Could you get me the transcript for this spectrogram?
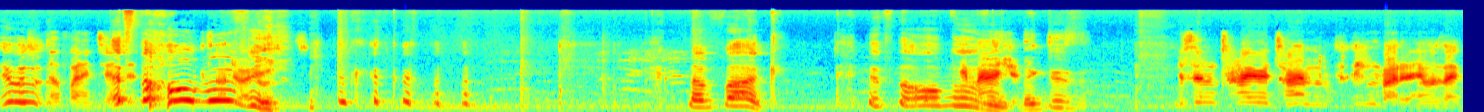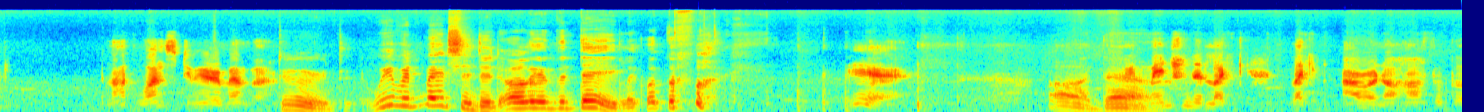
it was. No pun intended. It's the whole It's movie. the fuck? It's the whole movie. Imagine. Like just, This entire time I'm thinking about it, and it was like, not once do we remember. dude, we even mentioned it earlier in the day. Like, what the fuck? Yeah, Oh damn. we mentioned it like like an hour and a half ago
